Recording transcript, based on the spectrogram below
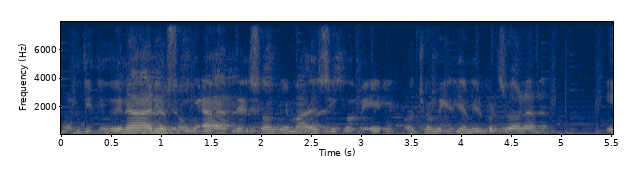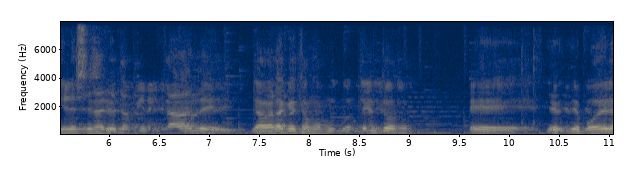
multitudinarios, son grandes, son de más de 5.000, 8.000, 10.000 personas y el escenario también es grande la verdad que estamos muy contentos eh, de, poder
